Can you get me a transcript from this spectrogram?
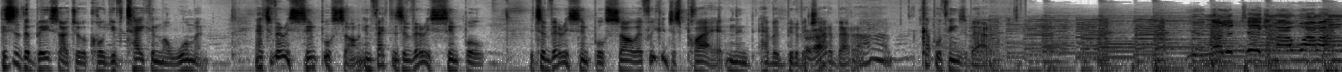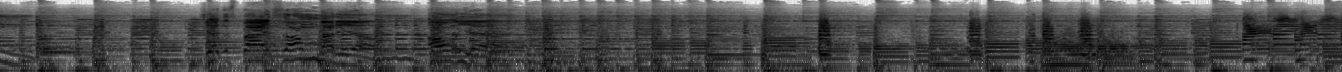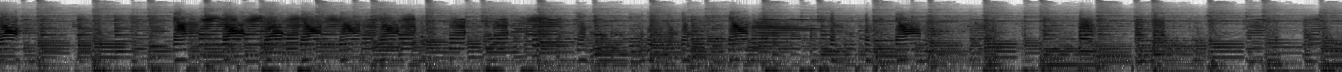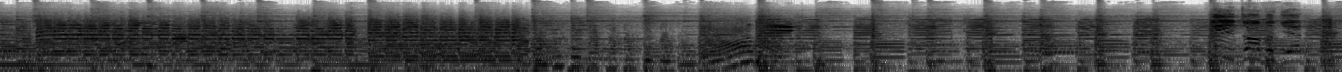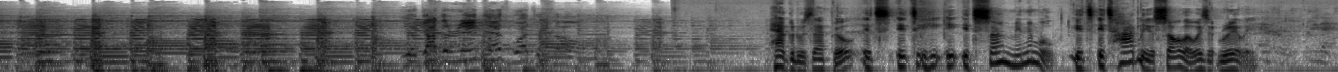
This is the B side to it called "You've Taken My Woman." Now it's a very simple song. In fact, it's a very simple. It's a very simple solo. If we could just play it and then have a bit of a chat right. about it, oh, a couple of things about it. You know you're taking my woman just to spite somebody else. Oh yeah. How good was that, Bill? It's it's he, it's so minimal. It's it's hardly a solo, is it? Really?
